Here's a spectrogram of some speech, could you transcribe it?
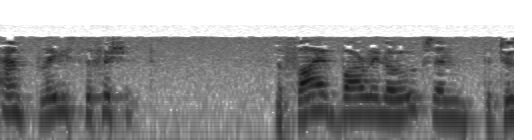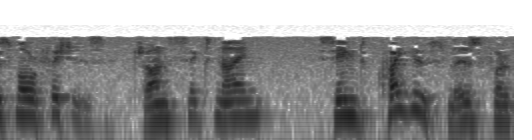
amply sufficient. The five barley loaves and the two small fishes, John 6 9, seemed quite useless for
